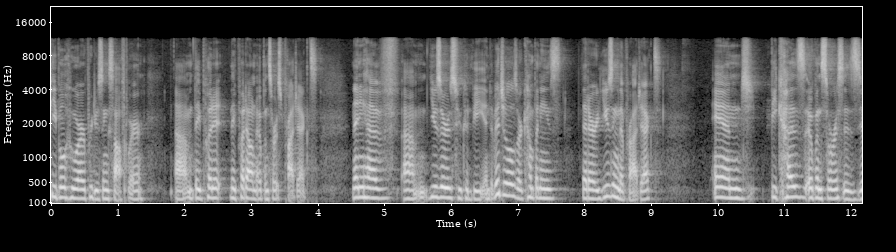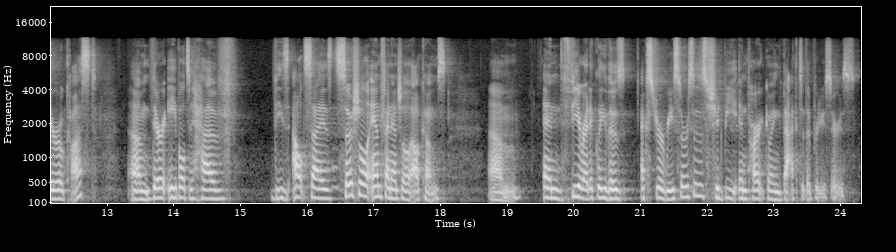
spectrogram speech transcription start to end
people who are producing software. Um, they, put it, they put out an open source project. Then you have um, users who could be individuals or companies that are using the project. And because open source is zero cost, um, they're able to have these outsized social and financial outcomes. Um, and theoretically, those extra resources should be in part going back to the producers.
